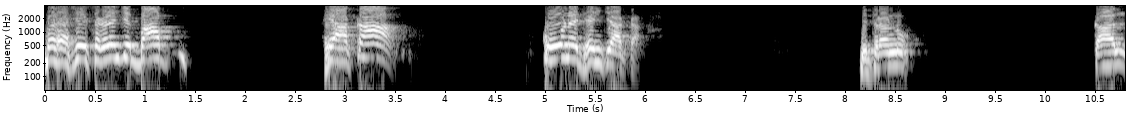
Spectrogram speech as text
बर असे सगळ्यांचे बाप हे आका. कोण आहे त्यांचे आका? मित्रांनो काल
